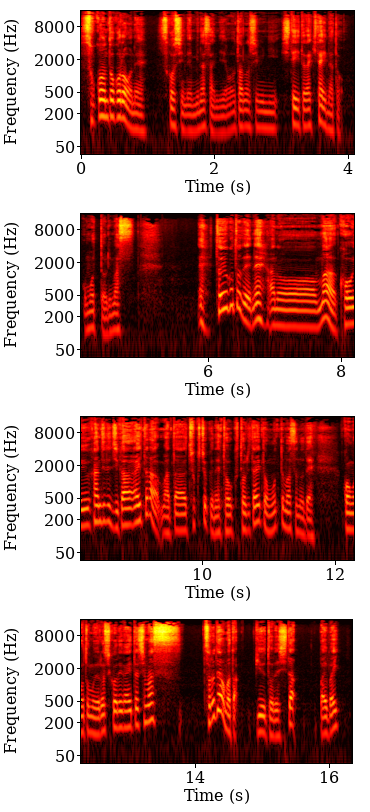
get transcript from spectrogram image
そこのところをね、少しね、皆さんにお楽しみにしていただきたいなと思っております。えということでね、あのー、まあ、こういう感じで時間空いたら、またちょくちょくね、トーク撮りたいと思ってますので、今後ともよろしくお願いいたします。それではまた、ビュートでした。バイバイ。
